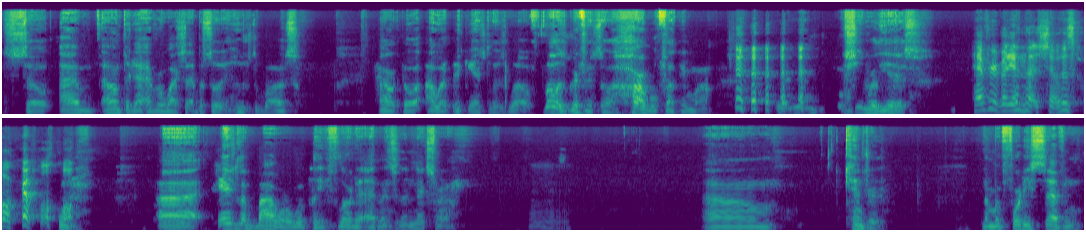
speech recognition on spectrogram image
So I'm, I don't think I ever watched the episode of Who's the Boss. However, though I would pick Angela as well. Lois Griffin's a horrible fucking mom. she really is. Everybody on that show is horrible. Uh, Angela Bower will play Florida Evans in the next round. Hmm. Um, Kendra, number 47,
